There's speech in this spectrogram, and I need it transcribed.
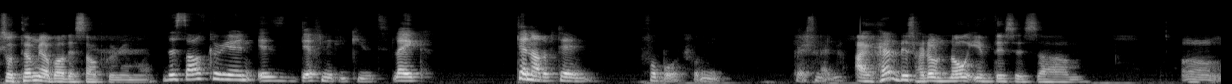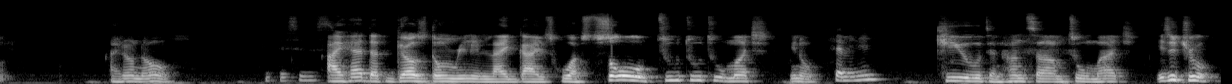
So tell me about the South Korean one. the South Korean is definitely cute. Like, 10 out of 10 for both, for me, personally. I heard this. I don't know if this is um, um, I don't know. This is. I heard that girls don't really like guys who are so too too too much, you know, feminine? cute and handsome too much. Is it true?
